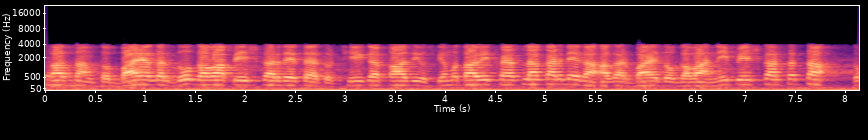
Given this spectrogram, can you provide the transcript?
कसम। तो बाय अगर दो गवाह पेश कर देता है तो ठीक है, काजी, उसके मुताबिक फैसला कर देगा। अगर बाय दो गवाह नहीं पेश कर सकता तो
